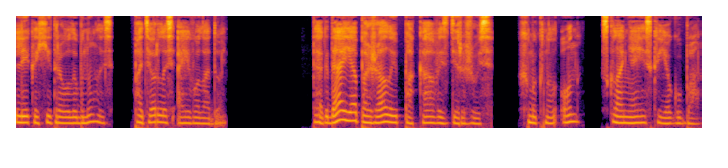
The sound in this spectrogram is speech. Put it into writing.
Лика хитро улыбнулась, потерлась о его ладонь. «Тогда я, пожалуй, пока воздержусь», — хмыкнул он, склоняясь к ее губам.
